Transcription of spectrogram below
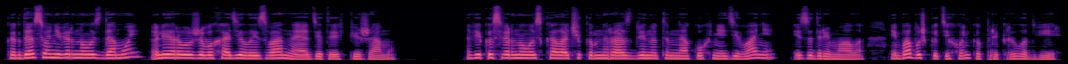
Когда Соня вернулась домой, Лера уже выходила из ванной, одетая в пижаму. Вика свернулась калачиком на раздвинутом на кухне диване и задремала, и бабушка тихонько прикрыла дверь.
